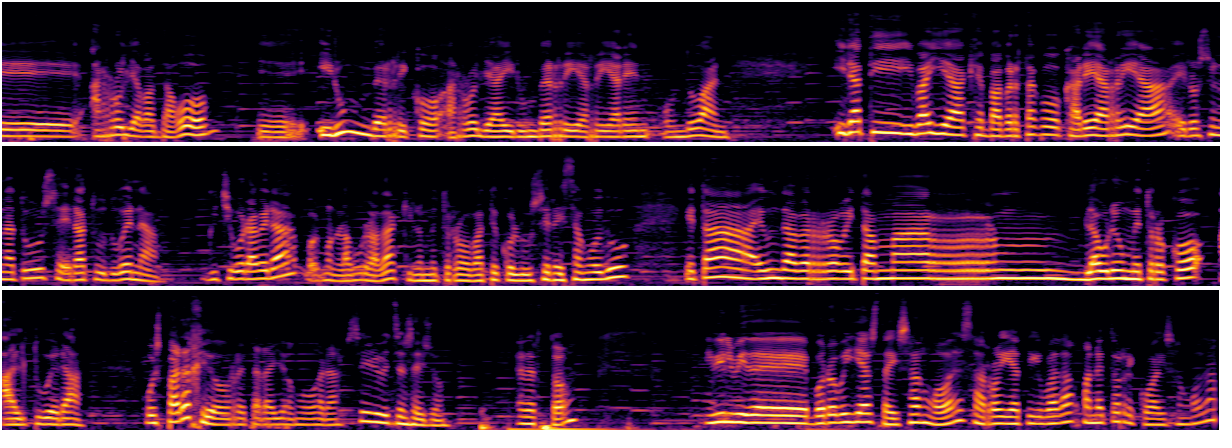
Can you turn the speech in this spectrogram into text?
E, arroila bat dago, e, irunberriko arroila, irunberri herriaren ondoan. Irati ibaiak ba, bertako kare harria erosionatuz eratu duena. Gitxi gora bera, bueno, laburra da, kilometro bateko luzera izango du, eta eunda berrogeita mar laureun metroko altuera. Pues paraje horretara joango gara, zer iruditzen zaizu? Ederto. Ibilbide borobila ez da izango, ez? Arroiatik bada, joan etorrikoa izango da.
